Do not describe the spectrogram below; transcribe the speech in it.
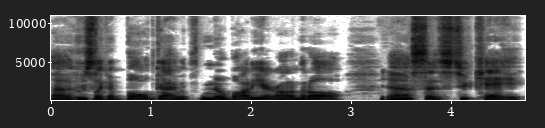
uh, who's like a bald guy with no body hair on him at all, yeah. uh, says to K,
